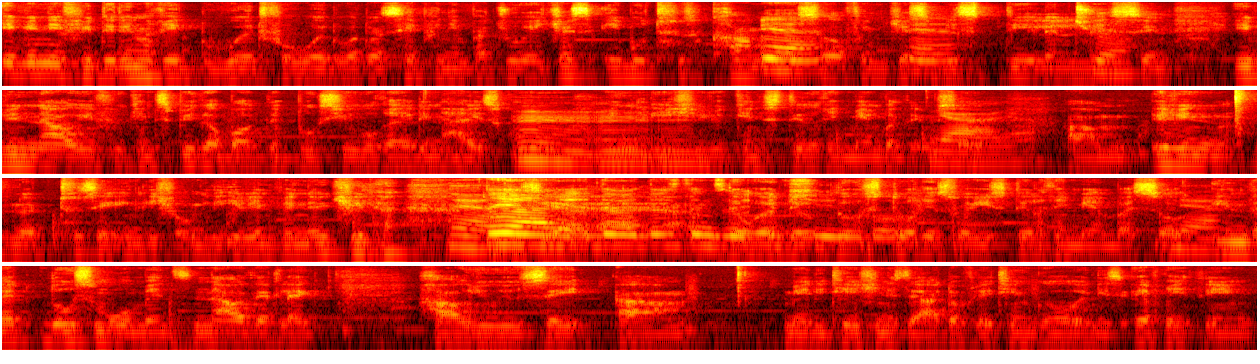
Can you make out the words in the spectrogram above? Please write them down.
Even if you didn't read word for word what was happening, but you were just able to calm Yeah, yourself and just yeah. be still and listen. Even now, if you can speak about the books you read in high school, English, you can still remember them. Mm, Yeah, so. Um, even not to say English only, even vernacular. Yeah. Yeah, those things there were tho- those cool. stories where you still remember. So in that those moments, now that like how you will say um, meditation is the art of letting go and is everything.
